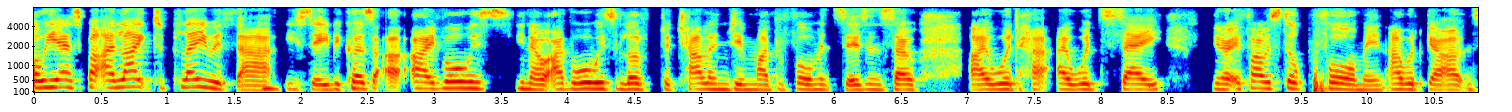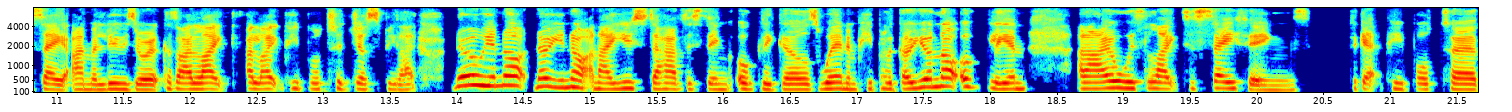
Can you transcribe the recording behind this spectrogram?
Oh yes, but I like to play with that, mm. you see, because I, have always, you know, I've always loved to challenge in my performances, and so I would, ha- I would say, you know, if I was still performing, I would go out and say I'm a loser because I like, I like people to just be like, no, you're not, no, you're not, and I used to have this thing, ugly girls win, and people would go, you're not ugly, and and I always like to say things to get people to,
